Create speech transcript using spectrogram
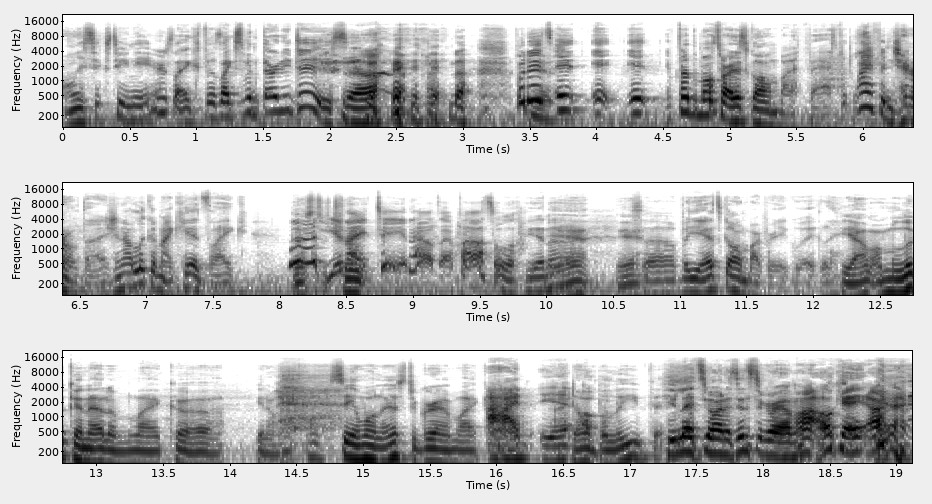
only 16 years. Like it feels like it's been 32. So, you know. but it's it, it, it for the most part, it's gone by fast. But life in general does. You know, I look at my kids. Like, what? You're truth. 19? How's that possible? You know. Yeah, yeah. So, but yeah, it's gone by pretty quickly. Yeah, I'm, I'm looking at them like, uh, You know, I see him on Instagram. Like, I, I don't believe this. He lets you on his Instagram, huh? Okay, all right.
